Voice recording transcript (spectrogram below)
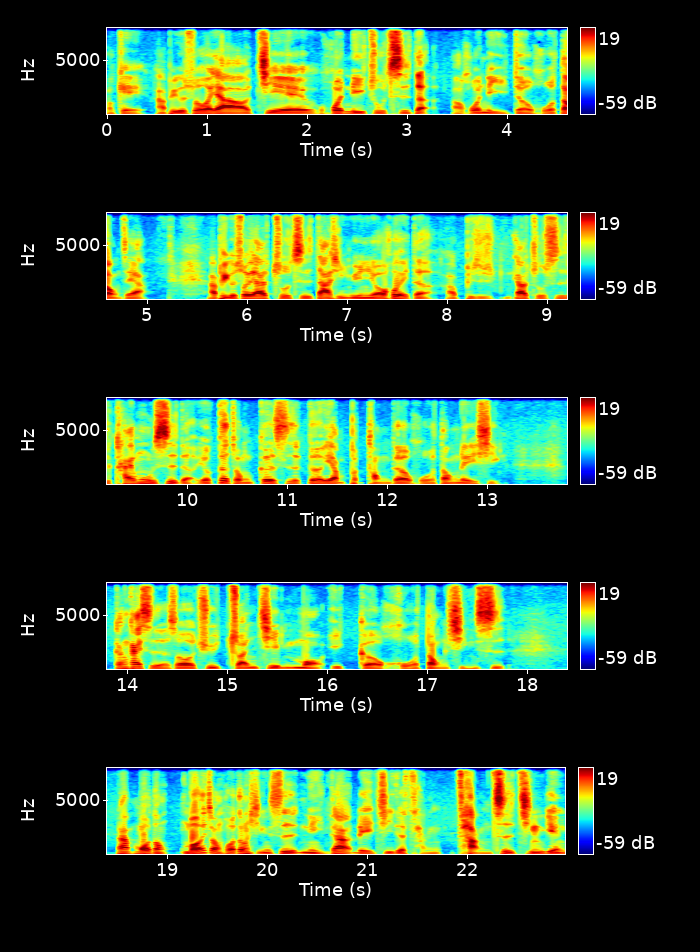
OK 啊，比如说要接婚礼主持的啊，婚礼的活动这样啊，比如说要主持大型云游会的啊，比如要主持开幕式的，有各种各式各样不同的活动类型。刚开始的时候去专精某一个活动形式，那某种某一种活动形式，你要累积的场场次经验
